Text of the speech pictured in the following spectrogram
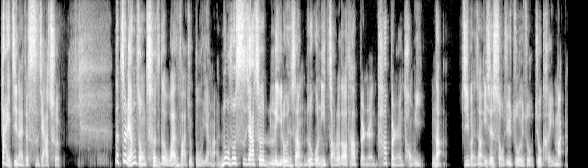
带进来的私家车。那这两种车子的玩法就不一样了。如果说私家车，理论上如果你找得到他本人，他本人同意，那。基本上一些手续做一做就可以买了，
